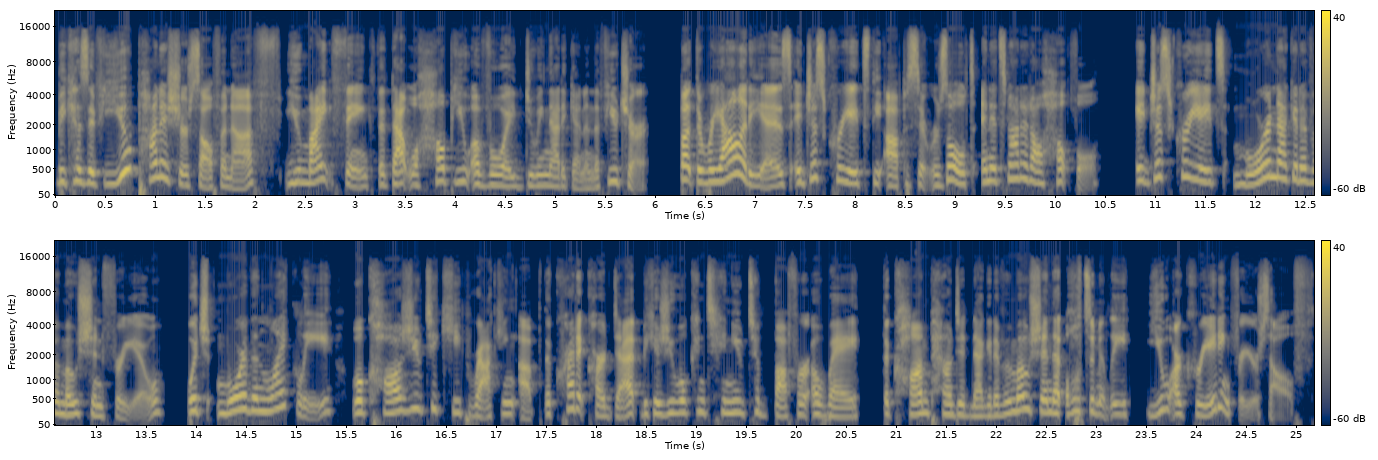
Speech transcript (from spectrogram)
because if you punish yourself enough, you might think that that will help you avoid doing that again in the future. But the reality is, it just creates the opposite result and it's not at all helpful. It just creates more negative emotion for you which more than likely will cause you to keep racking up the credit card debt because you will continue to buffer away the compounded negative emotion that ultimately you are creating for yourself.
